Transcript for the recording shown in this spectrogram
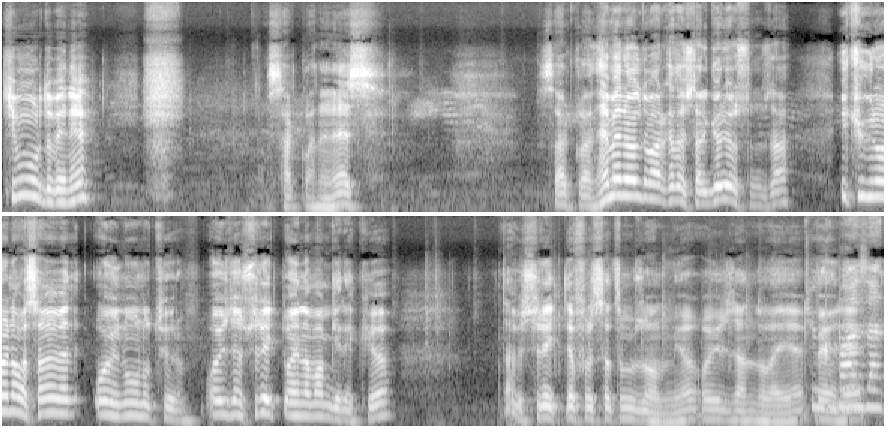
kim vurdu beni? Saklan Enes. Saklan. Hemen öldüm arkadaşlar görüyorsunuz ha. İki gün oynamasam hemen oyunu unutuyorum. O yüzden sürekli oynamam gerekiyor. Tabi sürekli fırsatımız olmuyor. O yüzden dolayı Çünkü böyle bazen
